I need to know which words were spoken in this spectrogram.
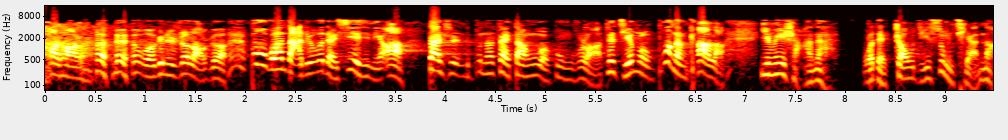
好了好了，我跟你说，老哥，不管咋的，我得谢谢你啊。但是你不能再耽误我功夫了，这节目我不能看了，因为啥呢？我得着急送钱呐。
